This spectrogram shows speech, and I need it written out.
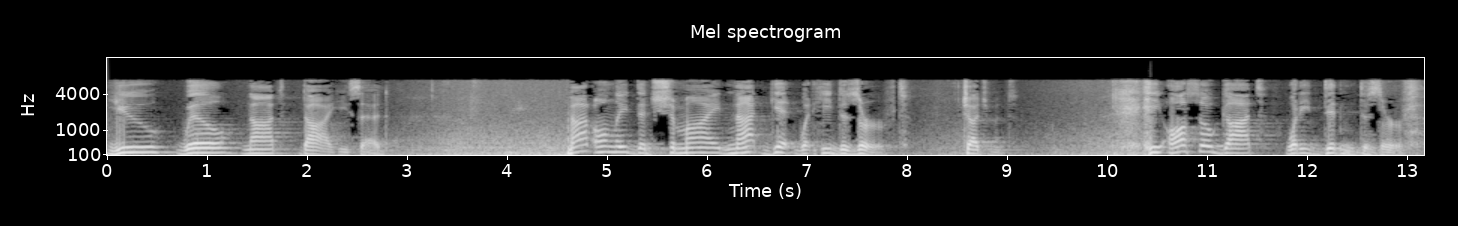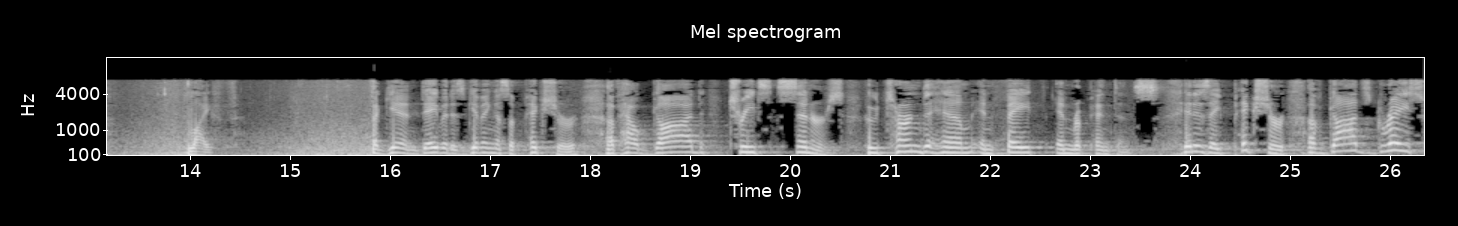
You will not die, he said. Not only did Shimei not get what he deserved, judgment, he also got what he didn't deserve life. Again, David is giving us a picture of how God treats sinners who turn to him in faith and repentance. It is a picture of God's grace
